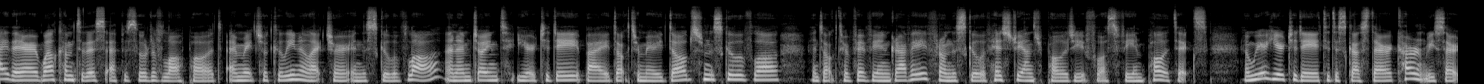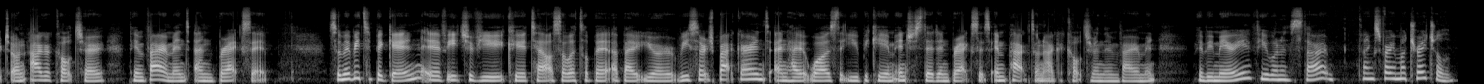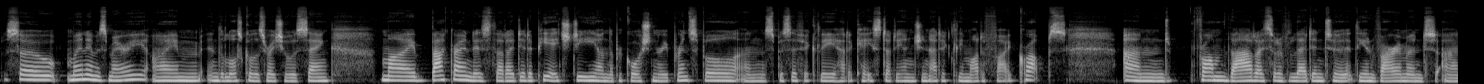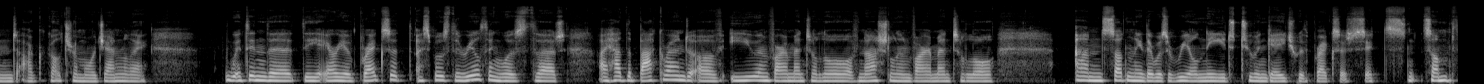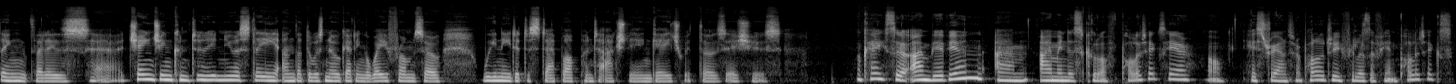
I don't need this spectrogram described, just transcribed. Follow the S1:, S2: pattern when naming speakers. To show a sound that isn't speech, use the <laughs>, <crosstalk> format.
S1: Hi there, welcome to this episode of Law Pod. I'm Rachel Killeen, lecturer in the School of Law, and I'm joined here today by Dr. Mary Dobbs from the School of Law and Dr. Vivian Gravey from the School of History, Anthropology, Philosophy and Politics. And we're here today to discuss their current research on agriculture, the environment, and Brexit. So, maybe to begin, if each of you could tell us a little bit about your research background and how it was that you became interested in Brexit's impact on agriculture and the environment. Maybe Mary, if you want to start.
S2: Thanks very much, Rachel. So, my name is Mary. I'm in the law school, as Rachel was saying. My background is that I did a PhD on the precautionary principle and specifically had a case study on genetically modified crops. And from that, I sort of led into the environment and agriculture more generally. Within the, the area of Brexit, I suppose the real thing was that I had the background of EU environmental law, of national environmental law, and suddenly there was a real need to engage with Brexit. It's something that is uh, changing continuously and that there was no getting away from. So we needed to step up and to actually engage with those issues.
S3: Okay, so I'm Vivian. Um, I'm in the School of Politics here, or History, and Anthropology, Philosophy, and Politics.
